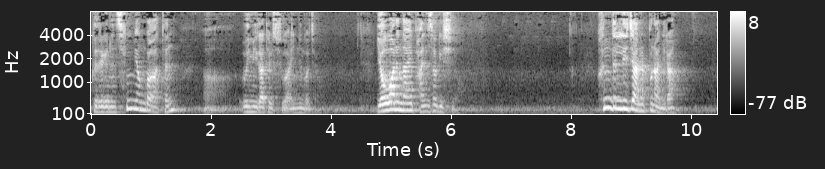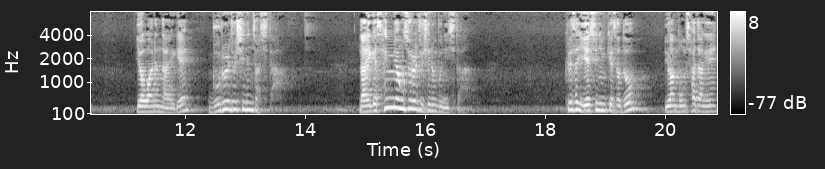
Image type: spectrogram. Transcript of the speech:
그들에게는 생명과 같은 어, 의미가 될 수가 있는 거죠. 여호와는 나의 반석이시요. 흔들리지 않을 뿐 아니라 여호와는 나에게 물을 주시는 자시다. 나에게 생명수를 주시는 분이시다. 그래서 예수님께서도 요한복음 4장에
